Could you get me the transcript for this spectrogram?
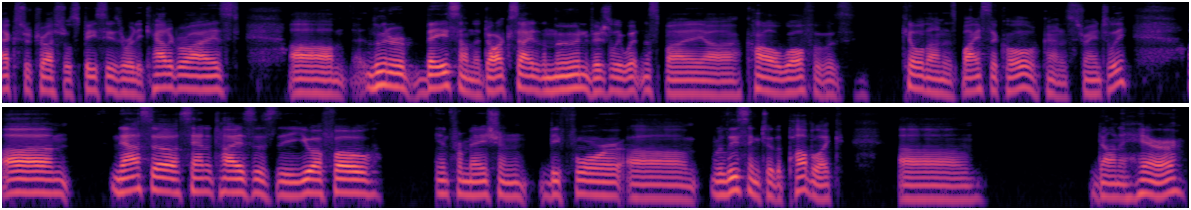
extraterrestrial species already categorized. Um, lunar base on the dark side of the moon, visually witnessed by uh, Karl Wolfe, who was killed on his bicycle, kind of strangely. Um, NASA sanitizes the UFO information before uh, releasing to the public. Uh, Donna Hare,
